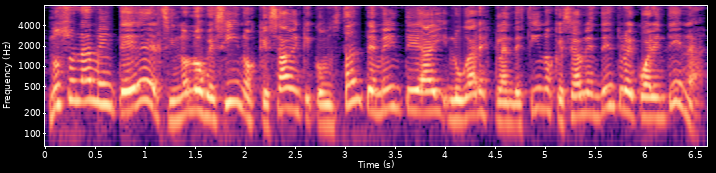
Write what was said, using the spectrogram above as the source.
No solamente él, sino los vecinos que saben que constantemente hay lugares clandestinos que se hablen dentro de cuarentena.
